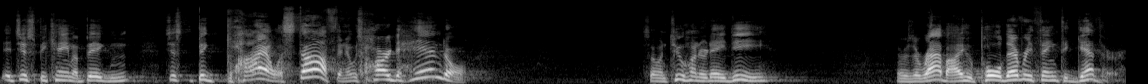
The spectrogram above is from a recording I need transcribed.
it just became a big, just big pile of stuff, and it was hard to handle. So in 200 AD, there was a rabbi who pulled everything together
